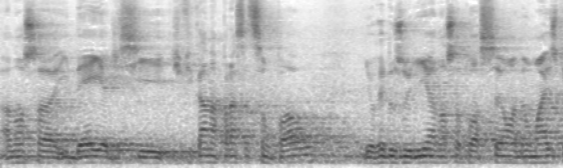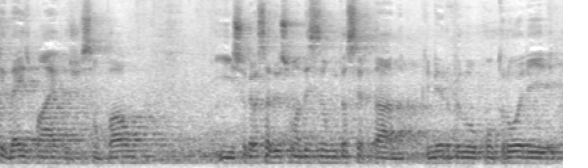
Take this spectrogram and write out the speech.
a nossa ideia de, se, de ficar na Praça de São Paulo eu reduziria a nossa atuação a não mais do que 10 bairros de São Paulo. E isso, graças a Deus, foi uma decisão muito acertada. Primeiro, pelo controle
